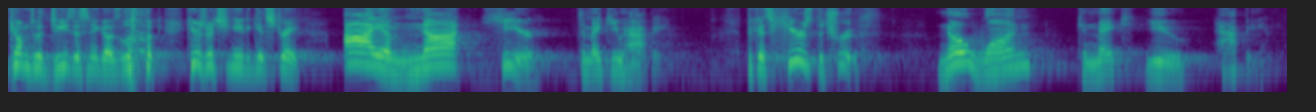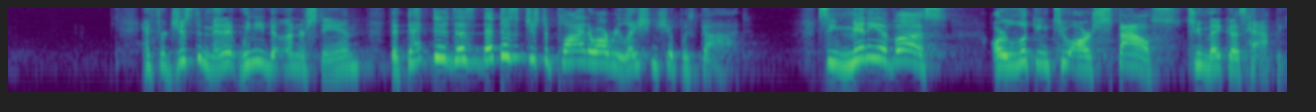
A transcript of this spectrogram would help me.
comes with Jesus and He goes, Look, here's what you need to get straight. I am not here to make you happy. Because here's the truth no one can make you happy. And for just a minute, we need to understand that that, does, that doesn't just apply to our relationship with God. See, many of us are looking to our spouse to make us happy.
